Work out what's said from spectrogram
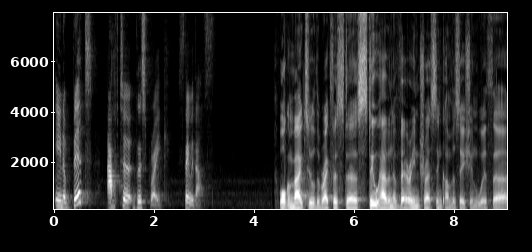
in a bit after this break. Stay with us. Welcome back to The Breakfast. Uh, still having a very interesting conversation with uh,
